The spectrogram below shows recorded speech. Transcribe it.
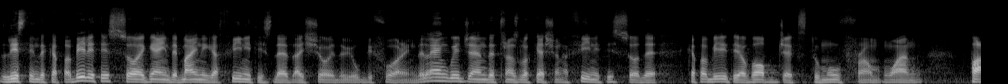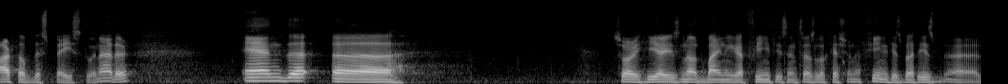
listing the capabilities. So again, the binding affinities that I showed you before in the language, and the translocation affinities, so the capability of objects to move from one part of the space to another. And uh, uh sorry, here is not binding affinities and translocation affinities, but is uh,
